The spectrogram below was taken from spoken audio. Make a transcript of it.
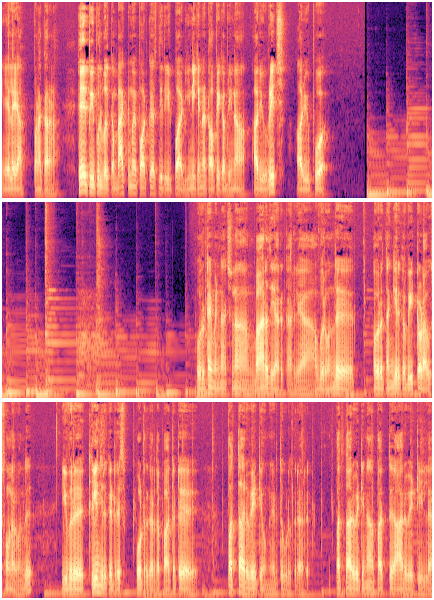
ஏழையா? பணக்காரனா? Hey people welcome back to my podcast the reel pod இன்றைக்கி என்ன டாபிக் அப்படின்னா are you rich are you poor ஒரு டைம் என்ன ஆச்சுன்னா பாரதியார் இருக்கார் இல்லையா? அவர் வந்து அவர் தங்கியிருக்க வீட்டோட ஹவுஸ் ஓனர் வந்து இவர் கிழிஞ்சிருக்க ட்ரெஸ் போட்டிருக்கிறத பார்த்துட்டு பத்தாறு வேட்டி ஒன்று எடுத்து கொடுக்குறாரு. பத்தாறு வேட்டினா பத்து ஆறு வேட்டி இல்லை.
